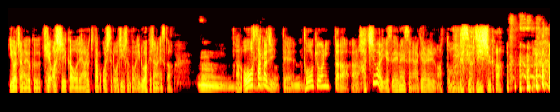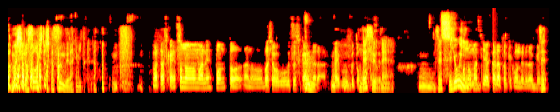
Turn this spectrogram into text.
岩ちゃんがよく険しい顔で歩きタバコしてるおじいちゃんとかいるわけじゃないですか。うん。あの、大阪人ってうん、東京に行ったら、あの、8割 SNS に上げられるなと思うんですよ、人種が。むしろそういう人しか住んでないみたいな。まあ確かに、そのままね、ポンと、あの、場所を移し替えたら、だいぶ浮くと思う。ですよ。ね。うん。絶強い。この街やから溶け込んでるだけで。絶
